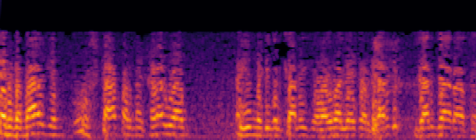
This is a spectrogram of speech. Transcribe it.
اور دباؤ کے اس اسٹاف پر میں کھڑا ہوا ابھی میڈیکل کالج کا ہوا لے کر گھر جا رہا تھا۔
